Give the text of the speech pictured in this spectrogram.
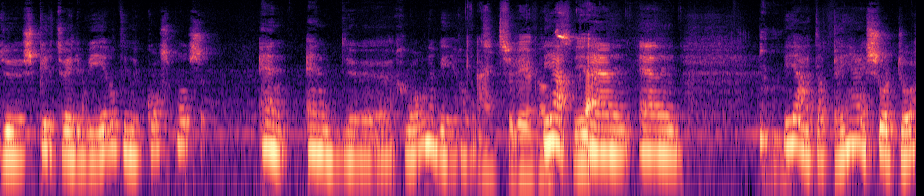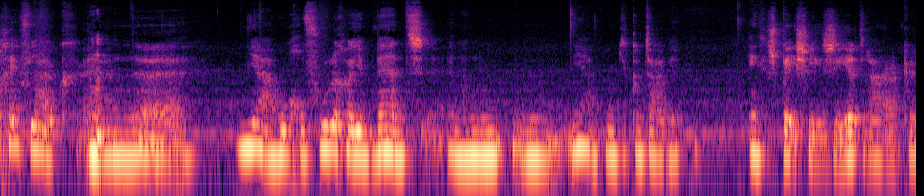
de spirituele wereld in de kosmos en, en de gewone wereld. Aardse wereld. Ja, ja. En, en ja, dat ben jij, een soort doorgeefluik. Hm. En eh, ja, hoe gevoeliger je bent en ja, je kunt daar weer in gespecialiseerd raken.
